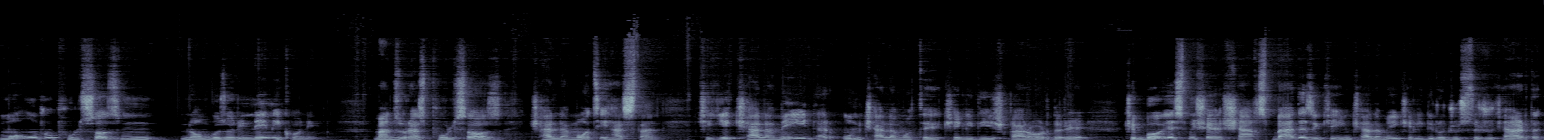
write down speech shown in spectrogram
ما اون رو پولساز نامگذاری نمی کنیم. منظور از پولساز کلماتی هستند که یک کلمه ای در اون کلمات کلیدیش قرار داره که باعث میشه شخص بعد از اینکه این کلمه کلیدی رو جستجو کرد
